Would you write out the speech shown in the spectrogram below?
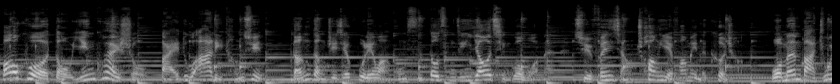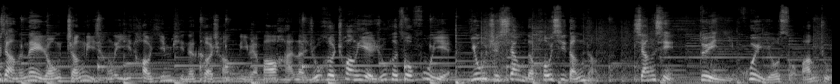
包括抖音、快手、百度、阿里、腾讯等等这些互联网公司，都曾经邀请过我们去分享创业方面的课程。我们把主讲的内容整理成了一套音频的课程，里面包含了如何创业、如何做副业、优质项目的剖析等等。相信对你会有所帮助。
